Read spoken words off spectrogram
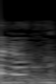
Okay.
